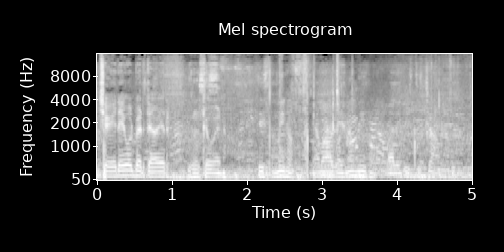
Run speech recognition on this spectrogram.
chévere volverte a ver. Qué bueno. Listo, mijo. Amable, ¿no, mijo? Vale. Listo, chao.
